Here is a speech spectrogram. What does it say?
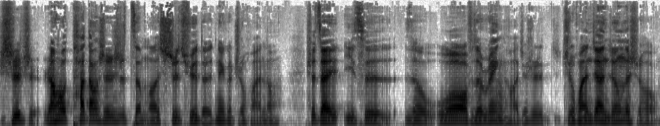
食指，然后他当时是怎么失去的那个指环呢？是在一次 The War of the Ring 哈，就是指环战争的时候，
